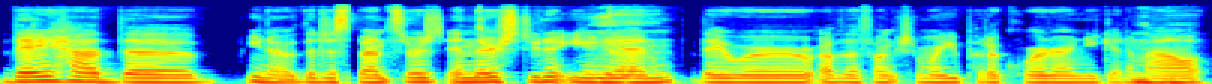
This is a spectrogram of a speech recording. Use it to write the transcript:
they had the you know the dispensers in their student union. They were of the function where you put a quarter and you get them Mhm. out,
